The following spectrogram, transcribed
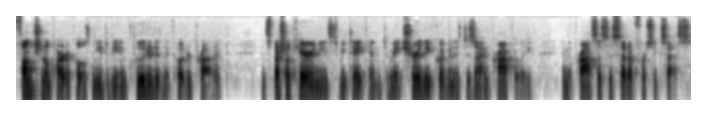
functional particles need to be included in the coated product and special care needs to be taken to make sure the equipment is designed properly and the process is set up for success.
